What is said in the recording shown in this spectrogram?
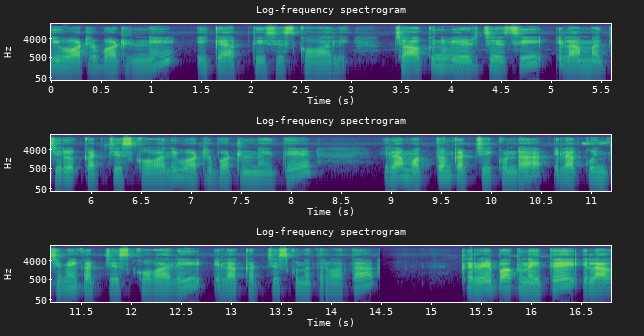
ఈ వాటర్ బాటిల్ని ఈ క్యాప్ తీసేసుకోవాలి. చాకుని వేడి చేసి ఇలా మధ్యలో కట్ చేసుకోవాలి వాటర్ బాటిల్ని అయితే ఇలా మొత్తం కట్ చేయకుండా ఇలా కొంచెమే కట్ చేసుకోవాలి. ఇలా కట్ చేసుకున్న తర్వాత కరివేపాకునైతే ఇలాగ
